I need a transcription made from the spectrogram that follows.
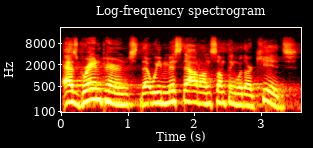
as grandparents that we missed out on something with our kids.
